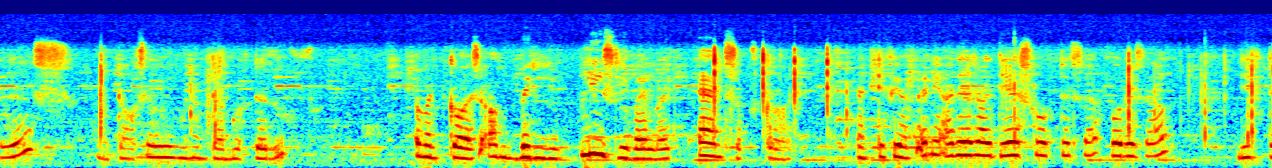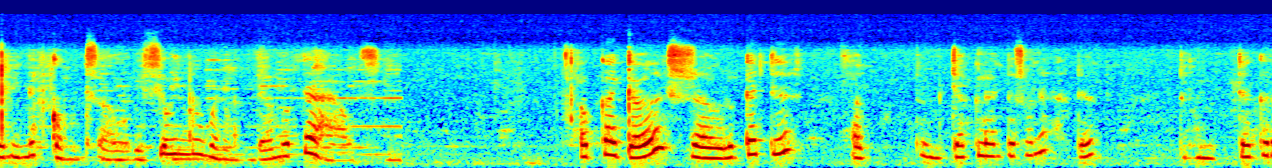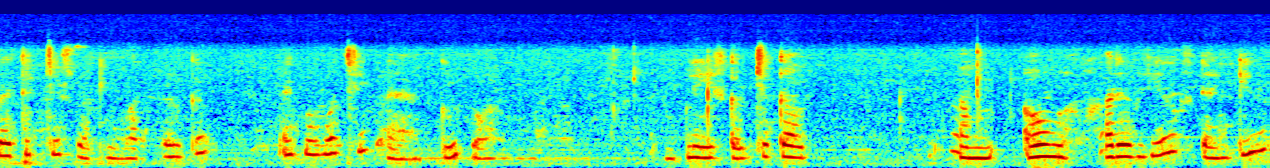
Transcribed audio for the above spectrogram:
this and you when I'm done with the roof. Oh my gosh, I'm begging you, please leave a like and subscribe. And if you have any other ideas for this for this house, leave them in the comments. I will be showing you when I'm done with the house. Okay guys, so look at this. Uh, I put some jack lanterns on it. Then decorate it just like you want. Okay. Thanks for watching and goodbye. And please go check out um all other videos. Thank you.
